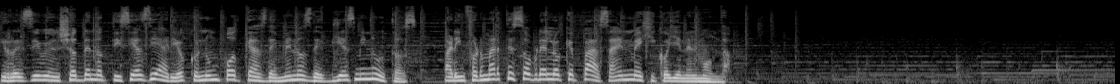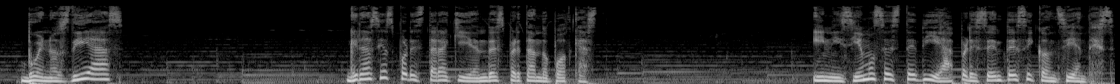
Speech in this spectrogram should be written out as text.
Y recibe un shot de noticias diario con un podcast de menos de 10 minutos para informarte sobre lo que pasa en México y en el mundo. Buenos días. Gracias por estar aquí en Despertando Podcast. Iniciemos este día presentes y conscientes.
